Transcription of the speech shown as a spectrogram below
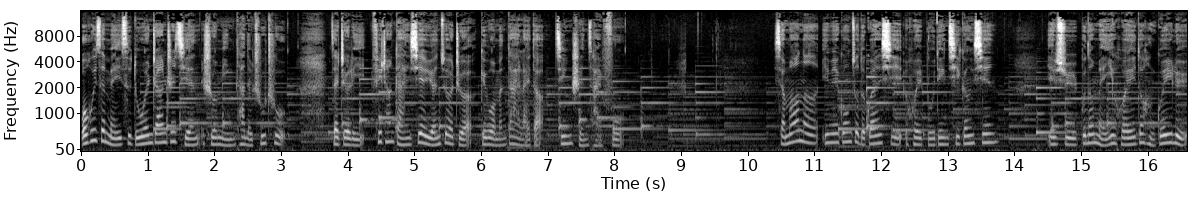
我会在每一次读文章之前说明它的出处，在这里非常感谢原作者给我们带来的精神财富。小猫呢，因为工作的关系会不定期更新，也许不能每一回都很规律，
